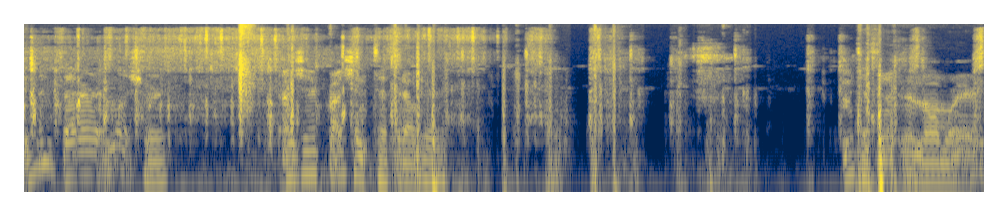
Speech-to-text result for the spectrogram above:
Is it better? I'm not sure. I should probably shouldn't test it out here. Let me test it in the normal areas.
